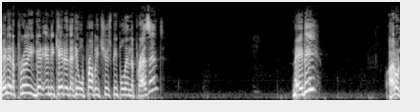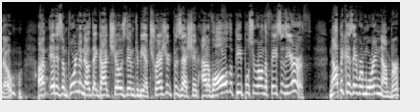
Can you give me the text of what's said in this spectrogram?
isn't it a pretty good indicator that he will probably choose people in the present? Maybe? I don't know. Um, it is important to note that God chose them to be a treasured possession out of all the peoples who are on the face of the earth. Not because they were more in number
